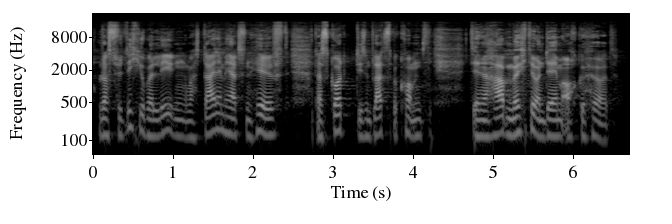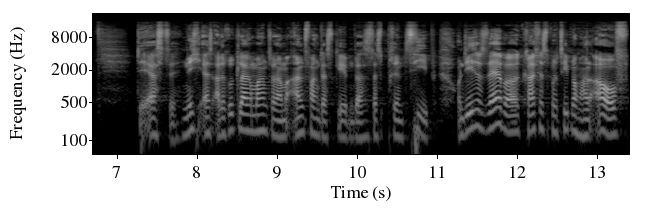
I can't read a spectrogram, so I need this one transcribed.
Und du darfst für dich überlegen, was deinem Herzen hilft, dass Gott diesen Platz bekommt, den er haben möchte und der ihm auch gehört. Der Erste. Nicht erst alle Rücklagen machen, sondern am Anfang das geben. Das ist das Prinzip. Und Jesus selber greift das Prinzip nochmal auf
